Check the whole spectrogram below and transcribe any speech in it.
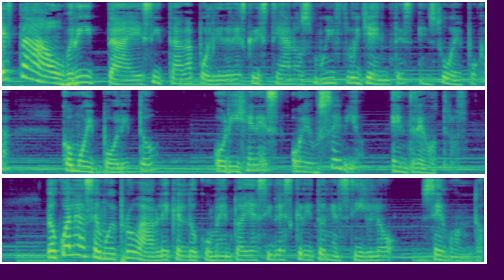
Esta obrita es citada por líderes cristianos muy influyentes en su época, como Hipólito, Orígenes o Eusebio, entre otros, lo cual hace muy probable que el documento haya sido escrito en el siglo II.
